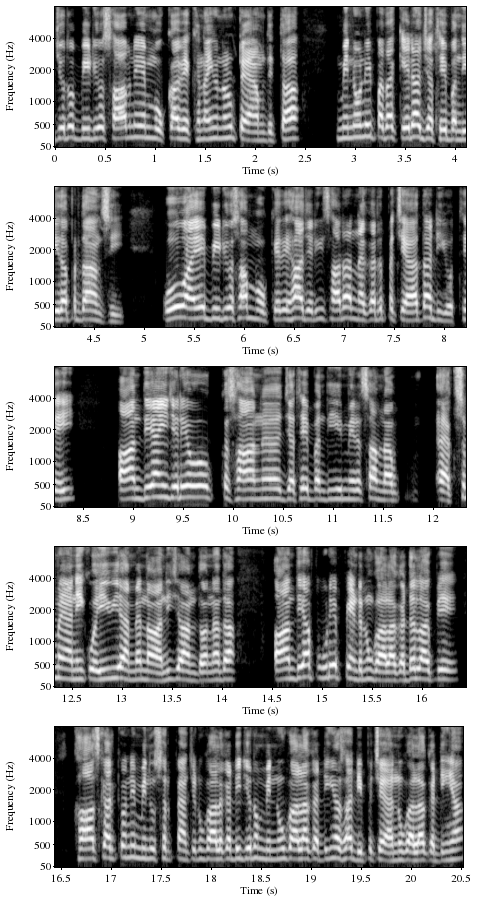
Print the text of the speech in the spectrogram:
ਜਦੋਂ ਵੀਡੀਓ ਸਾਹਿਬ ਨੇ ਇਹ ਮੌਕਾ ਵੇਖਣਾ ਹੀ ਉਹਨਾਂ ਨੂੰ ਟਾਈਮ ਦਿੱਤਾ। ਮੈਨੂੰ ਨਹੀਂ ਪਤਾ ਕਿਹੜਾ ਜਥੇਬੰਦੀ ਦਾ ਪ੍ਰਧਾਨ ਸੀ। ਉਹ ਆਏ ਵੀਡੀਓ ਸਾਹਿਬ ਮੌਕੇ ਤੇ ਹਾਜ਼ਰੀ, ਸਾਰਾ ਨਗਰ, ਪੰਚਾਇਤ ਤੁਹਾਡੀ ਉੱਥੇ ਹੀ ਆਂਦਿਆਂ ਹੀ ਜਿਹੜੇ ਉਹ ਕਿਸਾਨ ਜਥੇਬੰਦੀ ਮੇਰੇ ਹਿਸਾਬ ਨਾਲ ਐਕਸਮੈਨ ਹੀ ਕੋਈ ਵੀ ਹੈ, ਮੈਂ ਨਾਂ ਨਹੀਂ ਜਾਣਦਾ ਉਹਨਾਂ ਦਾ। ਆਂਦਿਆਂ ਪੂਰੇ ਪਿੰਡ ਨੂੰ ਗਾਲਾਂ ਕੱਢਣ ਲੱਗ ਪਏ। ਖਾਸ ਕਰਕੇ ਉਹਨੇ ਮੈਨੂੰ ਸਰਪੰਚ ਨੂੰ ਗਾਲ ਕੱਢੀ, ਜਦੋਂ ਮੈਨੂੰ ਗਾਲਾਂ ਕੱਢੀਆਂ, ਸਾਡੀ ਪੰਚਾਇਤ ਨੂੰ ਗਾਲਾਂ ਕੱਢੀਆਂ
